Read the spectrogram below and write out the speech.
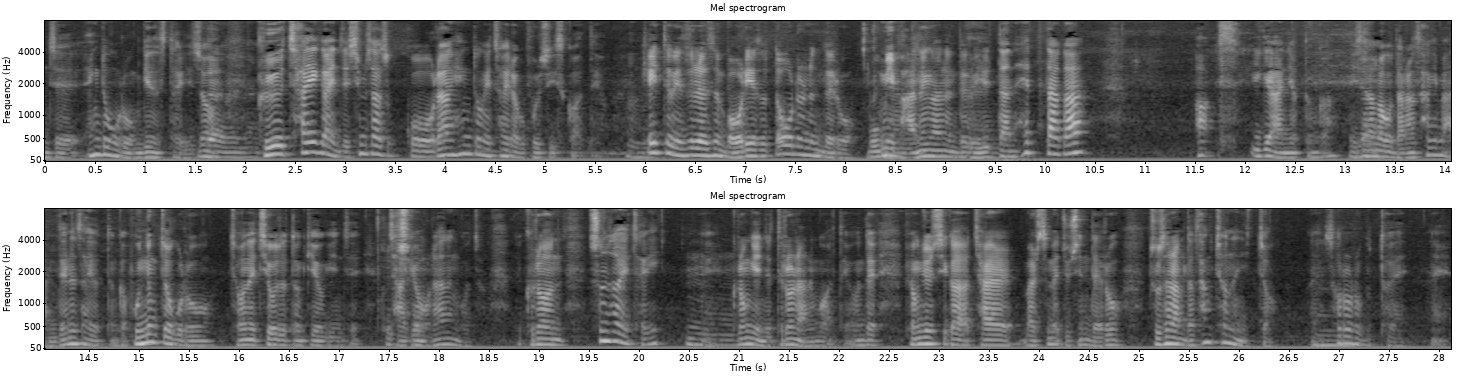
이제 행동으로 옮기는 스타일이죠. 네, 네. 그 차이가 이제 심사숙고랑 행동의 차이라고 볼 수 있을 것 같아요. 음. 케이트 윈슬렛은 머리에서 떠오르는 대로 몸이 음. 반응하는 대로 네. 일단 했다가 아 이게 아니었던가 이 사람하고 나랑 사귀면 안 되는 사이였던가 본능적으로 전에 지워졌던 기억이 이제 그쵸. 작용을 하는 거죠 그런 순서의 차이 음. 네, 그런 게 이제 드러나는 것 같아요 근데 병준 씨가 잘 말씀해 주신 대로 두 사람 다 상처는 있죠 네, 서로로부터의 네.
